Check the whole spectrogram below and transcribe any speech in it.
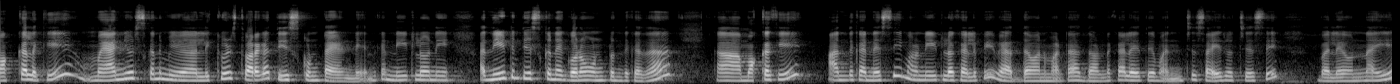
మొక్కలకి మాన్యూర్స్ కానీ మీ లిక్విడ్స్ త్వరగా తీసుకుంటాయండి. ఎందుకంటే నీటిలోని అది నీటిని తీసుకునే గుణం ఉంటుంది కదా. మొక్కకి అందుకనేసి మనం నీటిలో కలిపి వేద్దాం అనమాట దొండకాయలు అయితే మంచి సైజు వచ్చేసి భలే ఉన్నాయి.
